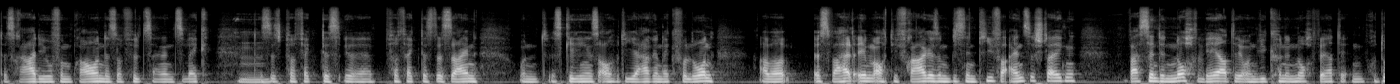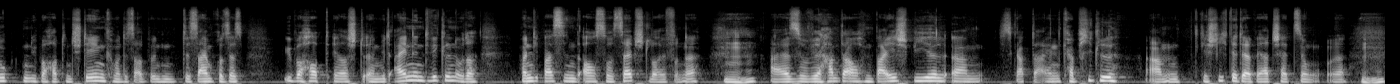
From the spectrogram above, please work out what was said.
das Radio vom Braun, das erfüllt seinen Zweck. Mhm. Das ist perfektes, äh, perfektes Design und es ging jetzt auch die Jahre hinweg verloren. Aber es war halt eben auch die Frage, so ein bisschen tiefer einzusteigen was sind denn noch Werte und wie können noch Werte in Produkten überhaupt entstehen? Kann man das auch im Designprozess überhaupt erst äh, mit einentwickeln oder was sind auch so Selbstläufer? Ne? Mhm. Also wir haben da auch ein Beispiel, ähm, es gab da ein Kapitel, ähm, Geschichte der Wertschätzung, äh, mhm.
